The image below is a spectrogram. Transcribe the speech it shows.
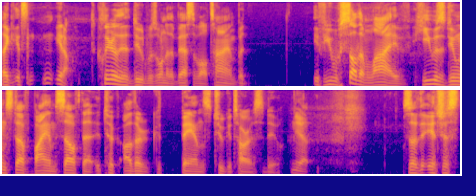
Like it's you know clearly the dude was one of the best of all time, but if you saw them live, he was doing stuff by himself that it took other bands two guitarists to do. Yeah. So it's just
